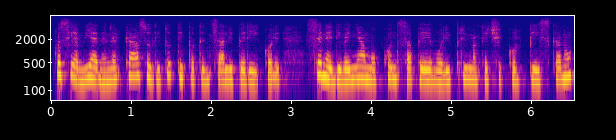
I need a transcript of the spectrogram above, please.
Così avviene nel caso di tutti i potenziali pericoli. Se ne diveniamo consapevoli prima che ci colpiscano,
